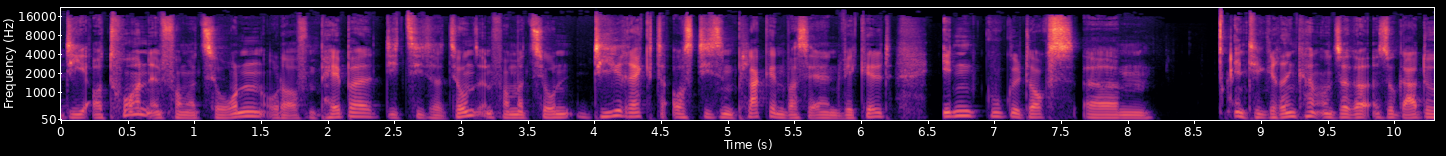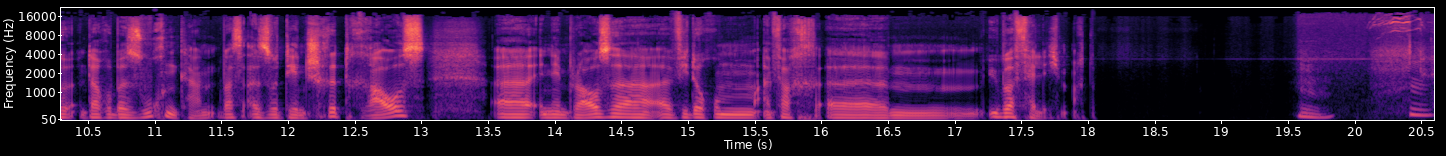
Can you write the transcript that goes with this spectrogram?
die Autoreninformationen oder auf dem Paper die Zitationsinformationen direkt aus diesem Plugin, was er entwickelt, in Google Docs ähm, integrieren kann und sogar, sogar darüber suchen kann, was also den Schritt raus äh, in den Browser äh, wiederum einfach ähm, überfällig macht. Hm. Hm.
